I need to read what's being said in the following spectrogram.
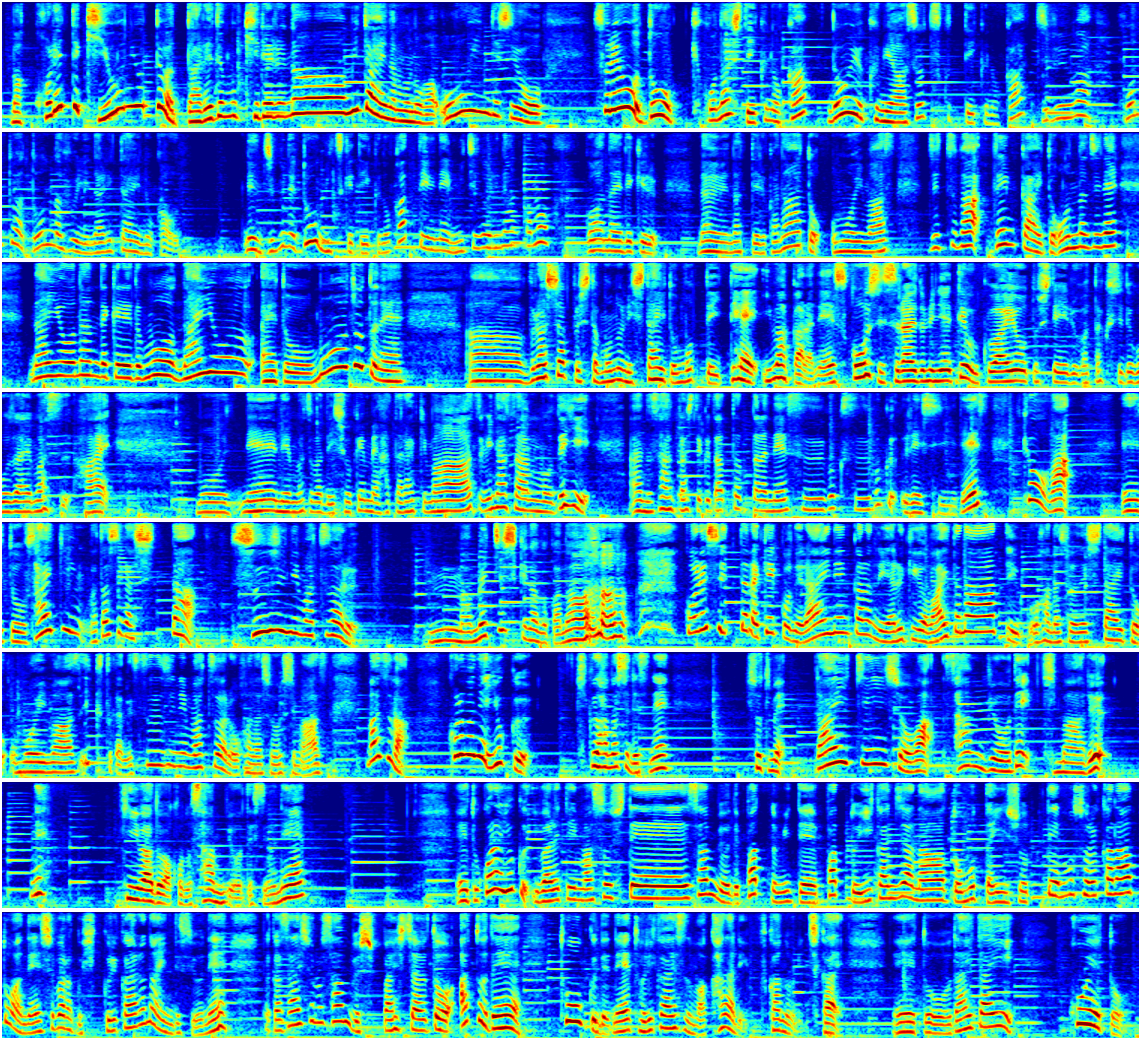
まあ、これって起用によっては誰でも着れるなみたいなものが多いんですよ。それをどう着こなしていくのかどういう組み合わせを作っていくのか自分は本当はどんな風になりたいのかをね、自分でどう見つけていくのかっていうね、道のりなんかもご案内できる内容になっているかなと思います。実は前回と同じね、内容なんだけれども、内容、えっ、ー、と、もうちょっとね、あブラッシュアップしたものにしたいと思っていて、今からね、少しスライドにね、手を加えようとしている私でございます。はい。もうね、年末まで一生懸命働きます。皆さんもぜひ、あの、参加してくださったらね、すごくすごく嬉しいです。今日は、えっ、ー、と、最近私が知った数字にまつわるうん、豆知識なのかな？これ知ったら結構ね、来年からのやる気が湧いたなーっていうお話をね、したいと思います。いくつかね、数字にまつわるお話をします。まずは、これはね、よく聞く話ですね。一つ目、第一印象は3秒で決まる。ね。キーワードはこの3秒ですよね。えっ、ー、と、これはよく言われています。そして3秒でパッと見て、パッといい感じだなと思った印象って、もうそれからあとはね、しばらくひっくり返らないんですよね。だから最初の3秒失敗しちゃうと、後でトークでね、取り返すのはかなり不可能に近い。えっ、ー、と、大体、声と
